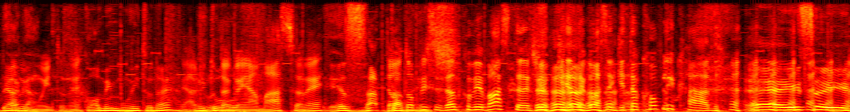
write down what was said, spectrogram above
DH, Come muito, né? come muito, né? muito Ajuda a ovo. ganhar massa, né? Exatamente. Então eu tô precisando comer bastante, porque o negócio aqui tá complicado. É isso aí.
